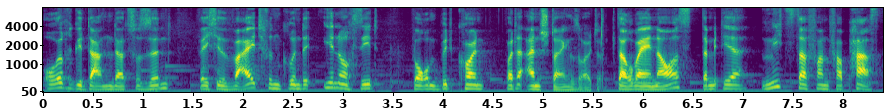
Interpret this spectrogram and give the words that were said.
eure Gedanken dazu sind, welche weiteren Gründe ihr noch seht, warum Bitcoin weiter ansteigen sollte. Darüber hinaus, damit ihr nichts davon verpasst,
